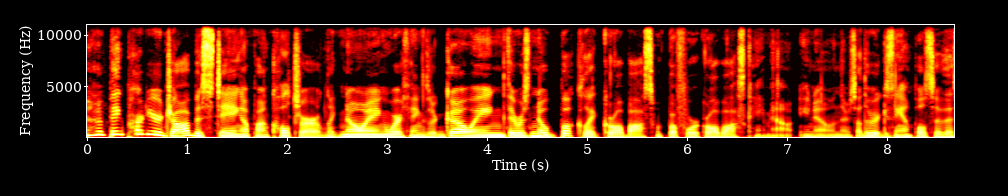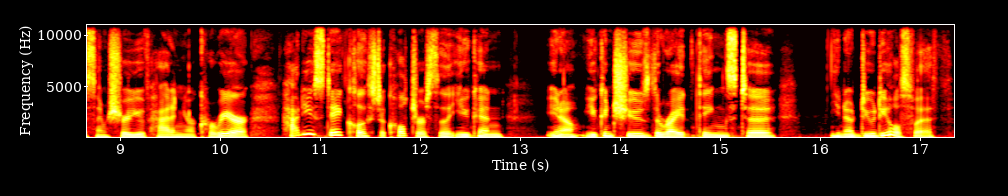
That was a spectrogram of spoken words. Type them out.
And a big part of your job is staying up on culture, like knowing where things are going. There was no book like Girl Boss before Girl Boss came out, you know, and there's other examples of this I'm sure you've had in your career. How do you stay close to culture so that you can, you know, you can choose the right things to, you know, do deals with?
